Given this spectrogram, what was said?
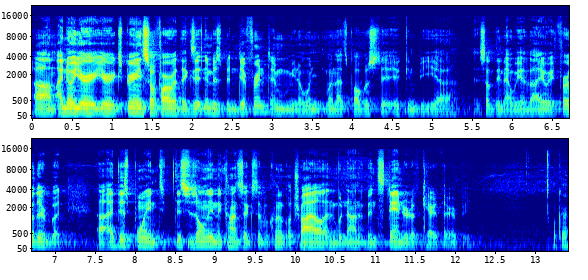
Um, I know your, your experience so far with axitinib has been different, and, you know, when, when that's published, it, it can be, uh, something that we evaluate further, but, uh, at this point, this is only in the context of a clinical trial and would not have been standard of care therapy. Okay.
